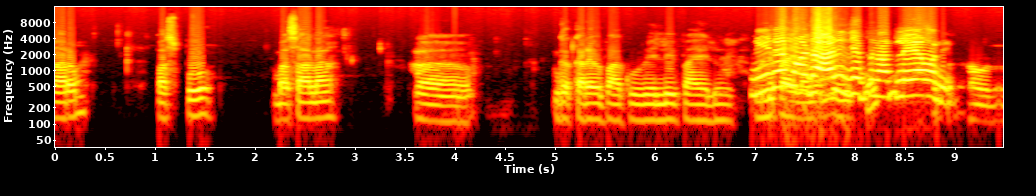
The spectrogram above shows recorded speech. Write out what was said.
కారం పసుపు మసాలా ఇంకా కరివేపాకు వెల్లిపాయలు అవును.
